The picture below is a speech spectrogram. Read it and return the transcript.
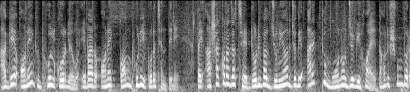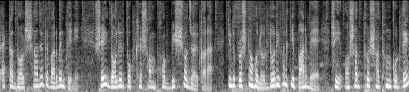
আগে অনেক ভুল করলেও এবার অনেক কম ভুলই করেছেন তিনি। তাই আশা করা যাচ্ছে ডোরিভাল জুনিয়র যদি আরেকটু মনোযোগী হয়, তাহলে সুন্দর একটা দল সাজাতে পারবেন তিনি। সেই দলের পক্ষে সম্ভব বিশ্বজয় করা। কিন্তু প্রশ্ন হলো, ডোরিভাল কি পারবে? সেই অসাধ্য সাধন করতে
